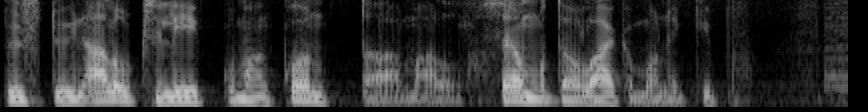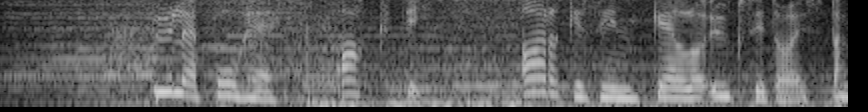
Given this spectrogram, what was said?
Pystyin aluksi liikkumaan konttaamalla. Se on muuten ollut aika moni kipu. Ylepuhe akti. Arkisin kello 11.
